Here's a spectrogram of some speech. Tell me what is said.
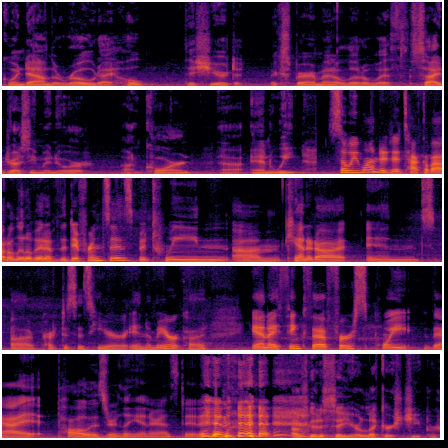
Going down the road, I hope this year to experiment a little with side dressing manure on corn uh, and wheat. So, we wanted to talk about a little bit of the differences between um, Canada and uh, practices here in America. And I think the first point that Paul was really interested in. I was going to say your liquor's cheaper.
